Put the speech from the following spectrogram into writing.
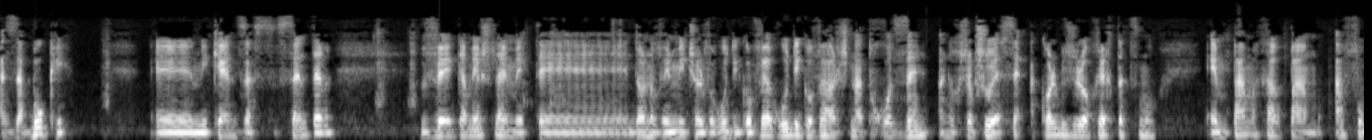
אזובוקי אה, מקנזס סנטר, וגם יש להם את אה, דונובין מיטשל ורודי גובר. רודי גובר על שנת חוזה, אני חושב שהוא יעשה הכל בשביל להוכיח את עצמו. הם פעם אחר פעם עפו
